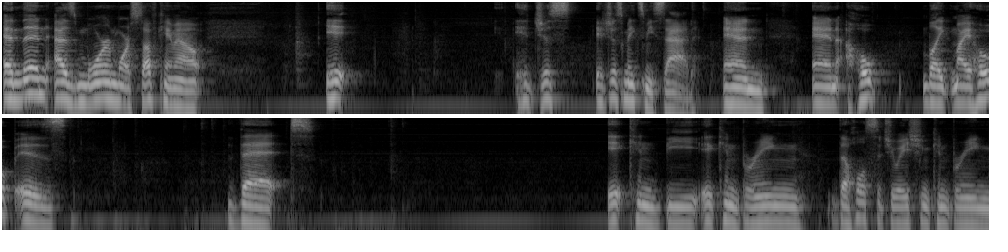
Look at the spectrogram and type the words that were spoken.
And then as more and more stuff came out, it it just it just makes me sad and and hope like my hope is that it can be it can bring the whole situation can bring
